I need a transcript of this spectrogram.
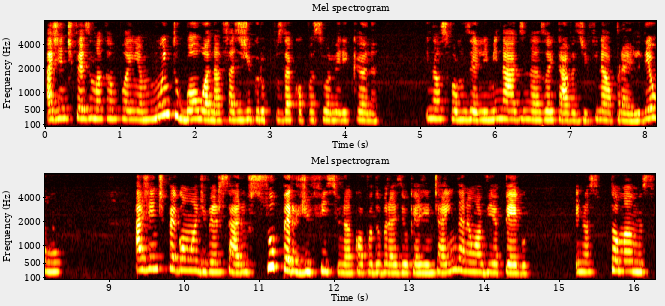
A gente fez uma campanha muito boa na fase de grupos da Copa Sul-Americana e nós fomos eliminados nas oitavas de final para a LDU. A gente pegou um adversário super difícil na Copa do Brasil que a gente ainda não havia pego e nós tomamos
